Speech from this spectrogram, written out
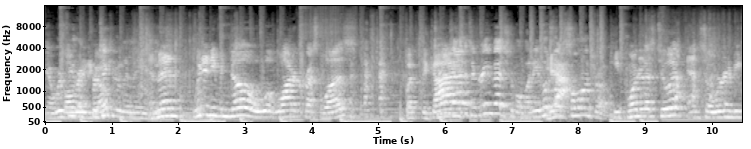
Yeah, we're It's all ready feeling to go. particularly lazy. And then we didn't even know what watercress was, but the Turns guy it's a green vegetable, buddy. It looks Yeah. like cilantro. he pointed us to it, and so we're gonna be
